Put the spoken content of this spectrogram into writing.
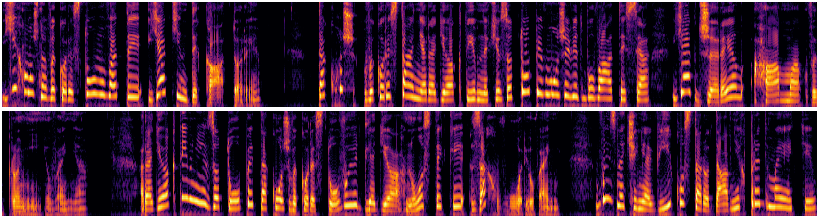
Їх можна використовувати як індикатори. Також використання радіоактивних ізотопів може відбуватися як джерел гамма-випромінювання. Радіоактивні ізотопи також використовують для діагностики захворювань, визначення віку стародавніх предметів.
